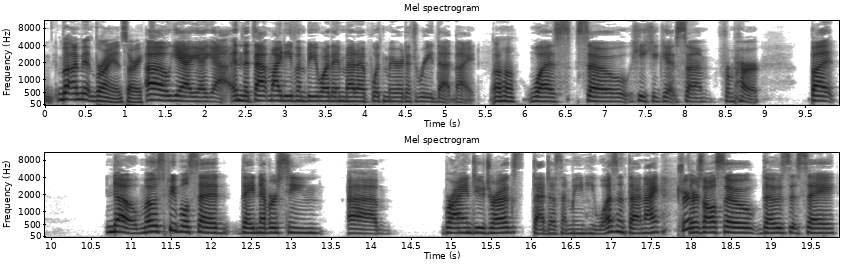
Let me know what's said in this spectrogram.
But I meant Brian, sorry. Oh yeah, yeah, yeah, and that that might even be why they met up with Meredith Reed that night Uh huh. was so he could get some from her. But no, most people said they'd never seen um, Brian do drugs. That doesn't mean he wasn't that night. True. There's also those that say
